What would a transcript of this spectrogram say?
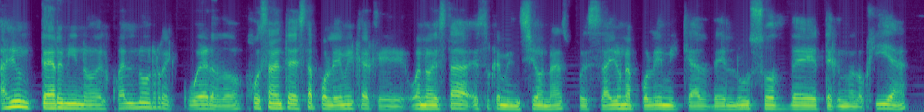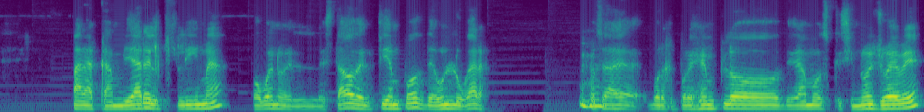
hay un término del cual no recuerdo, justamente de esta polémica que, bueno, esta, esto que mencionas, pues hay una polémica del uso de tecnología para cambiar el clima o, bueno, el estado del tiempo de un lugar. Uh -huh. O sea, porque, por ejemplo, digamos que si no llueve,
